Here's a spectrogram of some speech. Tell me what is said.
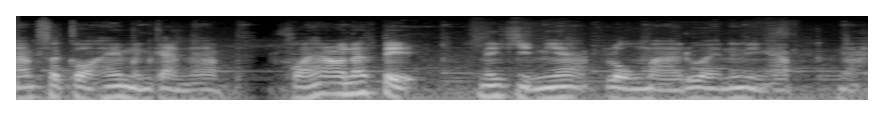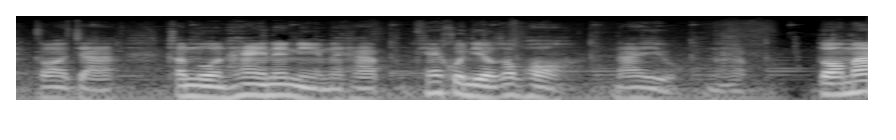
นับสกอร์ให้เหมือนกันนะครับ ขอให้เอานักเตะในกิจเนี้ยลงมาด้วยนั่นเองครับนะก็จะคำนวณให้นั่นเองนะครับ แค่คนเดียวก็พอได้อยู่นะครับ ต่อมา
